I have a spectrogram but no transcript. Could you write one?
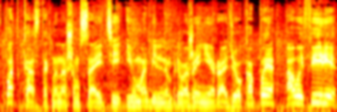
в подкастах на нашем сайте и в мобильном приложении «Радио КП», а в эфире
